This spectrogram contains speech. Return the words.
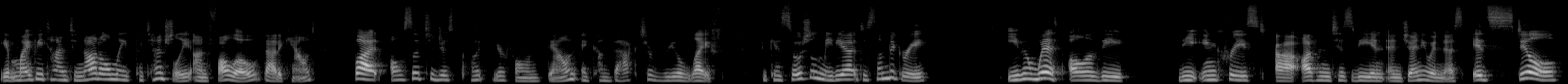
it might be time to not only potentially unfollow that account, but also to just put your phone down and come back to real life. Because social media, to some degree, even with all of the the increased uh, authenticity and, and genuineness, it's still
